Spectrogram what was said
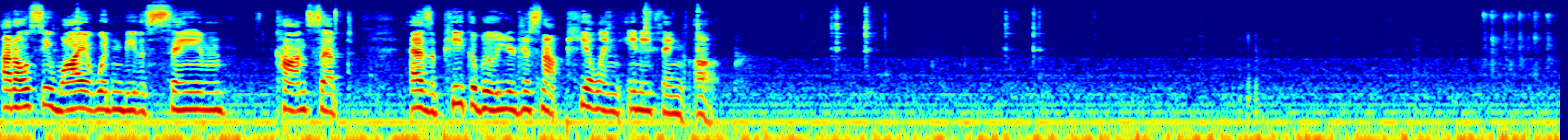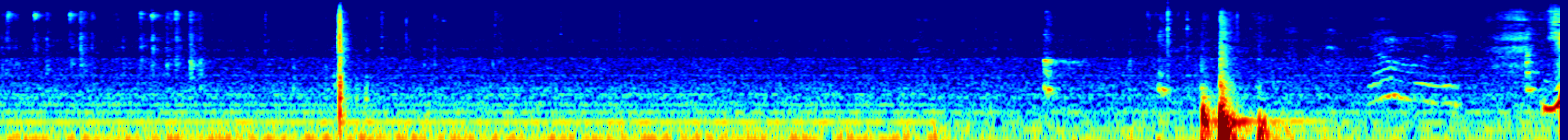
I don't see why it wouldn't be the same concept as a peekaboo. You're just not peeling anything up.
